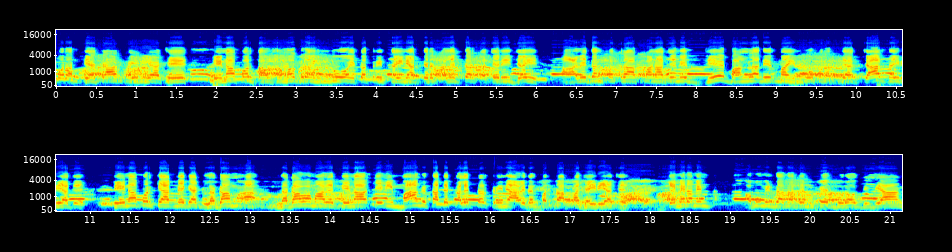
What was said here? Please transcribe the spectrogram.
પર અત્યાચાર થઈ રહ્યા છે, તેના પર સમગ્ર હિન્દુઓ એકત્રિત થઈને અત્યારે કલેક્ટર કચેરી જઈ આવેદન પત્ર આપવાના છે ને જે બાંગ્લાદેશમાં હિન્દુઓ પર અત્યાચાર થઈ રહ્યા છે, તેના પર ક્યાંક ને ક્યાંક લગામ લગાવવામાં આવે તેના, તેવી માંગ સાથે કલેક્ટર શ્રીને આવેદન પત્ર આપવા જઈ રહ્યા છે કેમેરામેન અબુ મિર્ઝા સાથે મુકેશ ગુરવ દિવ્યાંગ.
